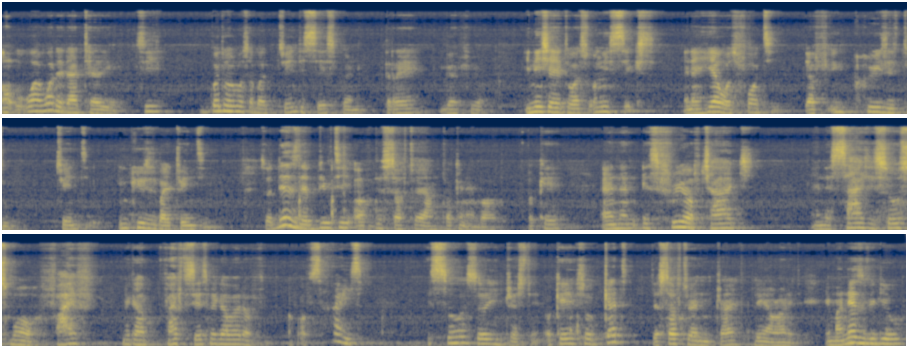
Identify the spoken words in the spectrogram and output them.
Oh what, what did i tell you? See got almost about 26.3 gafio initially it was only 6 and then here was 40 you have increased it to 20 increased it by 20 so this is the beauty of this software i'm talking about okay? And then it's free of charge and the size is so small 5 mega 5 to 6 megabyte of, of, of size. It's so so interesting okay? So get the software and try playing around it. In my next video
